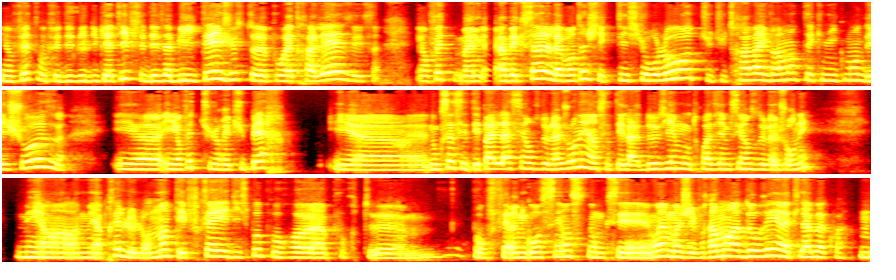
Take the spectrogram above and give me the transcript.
Et en fait, on fait des éducatifs, c'est des habiletés juste euh, pour être à l'aise. Et, en fait, avec ça, l'avantage, c'est que tu es sur l'eau, tu, tu travailles vraiment techniquement des choses et, euh, et en fait, tu récupères. Et euh, donc ça, c'était pas la séance de la journée, hein, c'était la deuxième ou troisième séance de la journée. Mais, euh, mais après, le lendemain, tu es frais et dispo pour, euh, pour, te, pour faire une grosse séance. Donc, c'est ouais, moi, j'ai vraiment adoré être là-bas. quoi. Mm.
